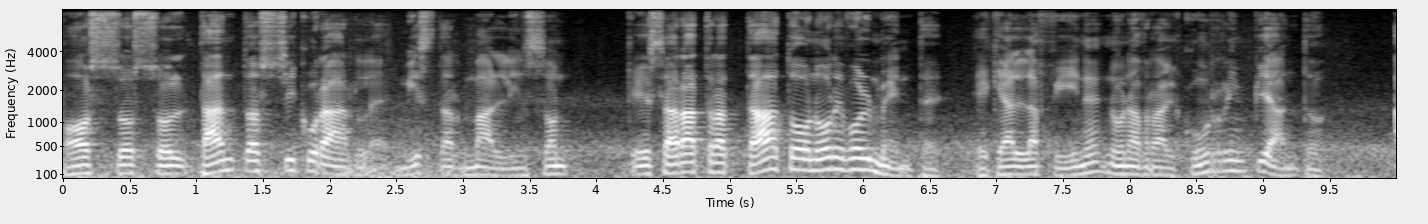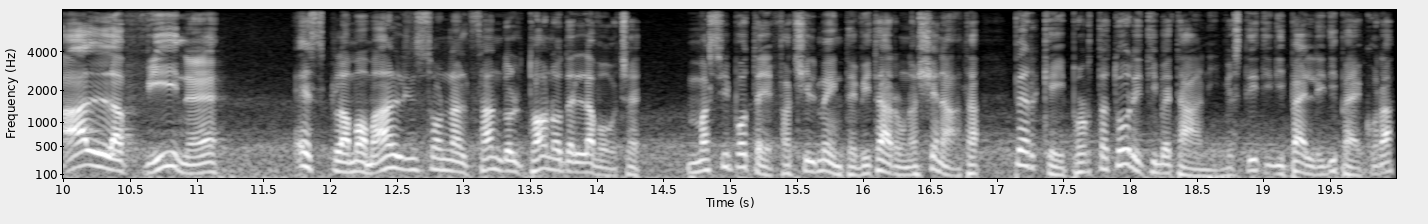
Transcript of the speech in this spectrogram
Posso soltanto assicurarle, Mr. Mallinson, che sarà trattato onorevolmente e che alla fine non avrà alcun rimpianto. Alla fine? esclamò Mallinson alzando il tono della voce, ma si poté facilmente evitare una scenata perché i portatori tibetani, vestiti di pelli di pecora,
